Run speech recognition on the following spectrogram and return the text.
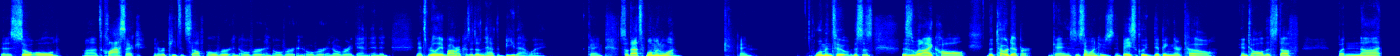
that is so old. Uh, it's classic and it repeats itself over and over and over and over and over again. And, it, and it's really a bummer because it doesn't have to be that way. Okay. So that's woman one. Okay. Woman two. This is this is what I call the toe dipper. Okay. This is someone who's basically dipping their toe into all this stuff, but not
